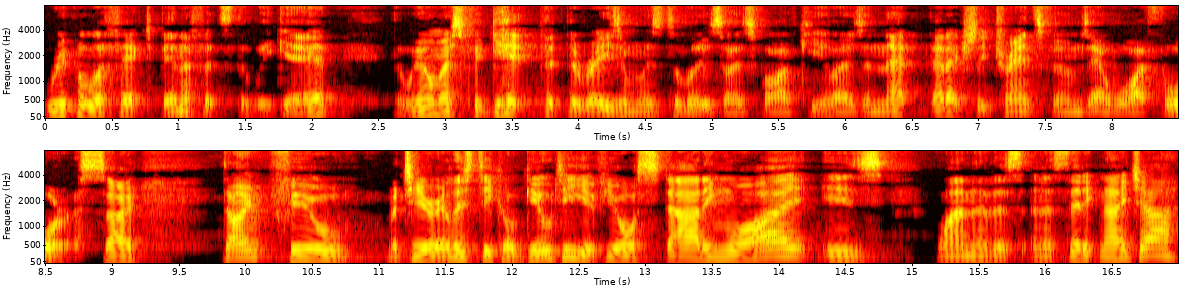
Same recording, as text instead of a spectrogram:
ripple effect benefits that we get that we almost forget that the reason was to lose those five kilos. And that, that actually transforms our why for us. So don't feel materialistic or guilty if your starting why is one of an aesthetic nature,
